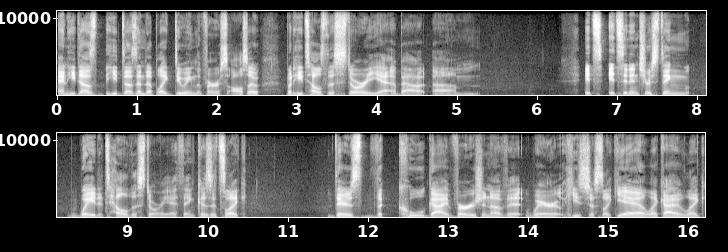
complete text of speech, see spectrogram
and he does he does end up like doing the verse also, but he tells this story yeah about um, it's it's an interesting way to tell the story I think because it's like there's the cool guy version of it where he's just like yeah like I like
